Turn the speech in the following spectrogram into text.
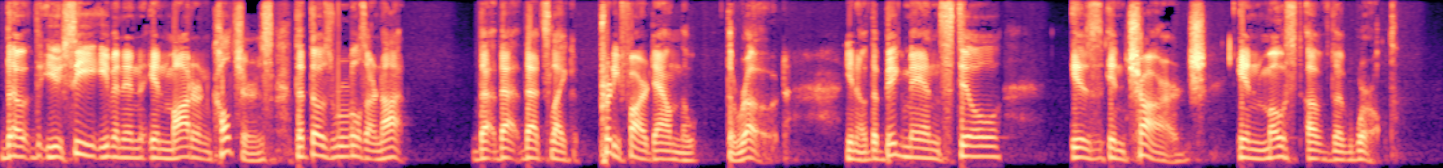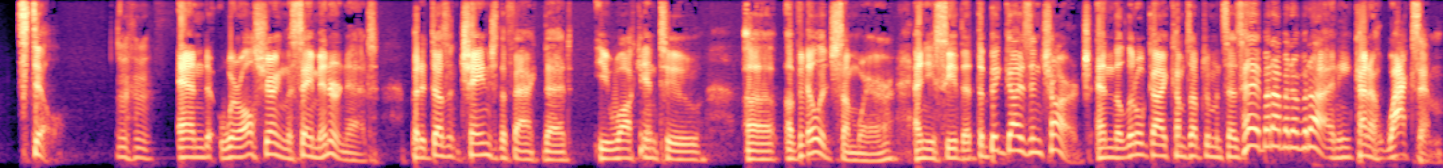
though you see even in in modern cultures that those rules are not that that that's like pretty far down the the road. You know the big man still is in charge in most of the world. Still and we're all sharing the same internet but it doesn't change the fact that you walk into uh, a village somewhere and you see that the big guy's in charge and the little guy comes up to him and says hey bada bada bada and he kind of whacks him.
